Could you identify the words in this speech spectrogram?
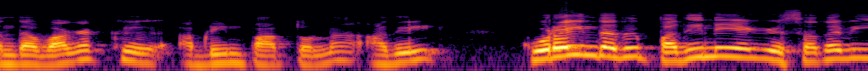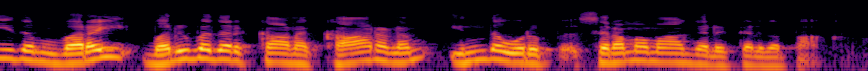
அந்த வழக்கு அப்படின்னு பார்த்தோம்னா அதில் குறைந்தது பதினேழு சதவீதம் வரை வருவதற்கான காரணம் இந்த ஒரு சிரமமாக இருக்கிறத பார்க்கணும்.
